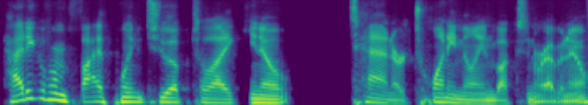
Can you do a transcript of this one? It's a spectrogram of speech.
How do you go from 5.2 up to like, you know, 10 or 20 million bucks in revenue?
